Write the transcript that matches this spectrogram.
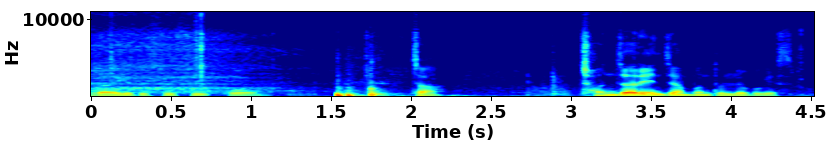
드라이기도 쓸 수 있고. 자, 전자레인지 한번 돌려보겠습니다.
